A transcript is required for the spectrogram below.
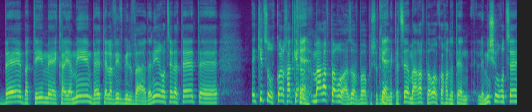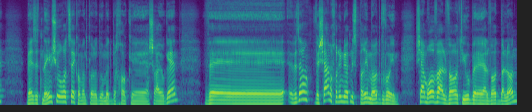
בבתים אה, קיימים בתל אביב בלבד. אני רוצה לתת, אה, קיצור, כל אחד, כן. מערב פרוע, עזוב, בואו פשוט כן. נקצר, מערב פרוע, כל אחד נותן למי שהוא רוצה, באיזה תנאים שהוא רוצה, כמובן כל עוד הוא עומד בחוק אה, אשראי הוגן. ו... וזהו, ושם יכולים להיות מספרים מאוד גבוהים. שם רוב ההלוואות יהיו בהלוואות בלון.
